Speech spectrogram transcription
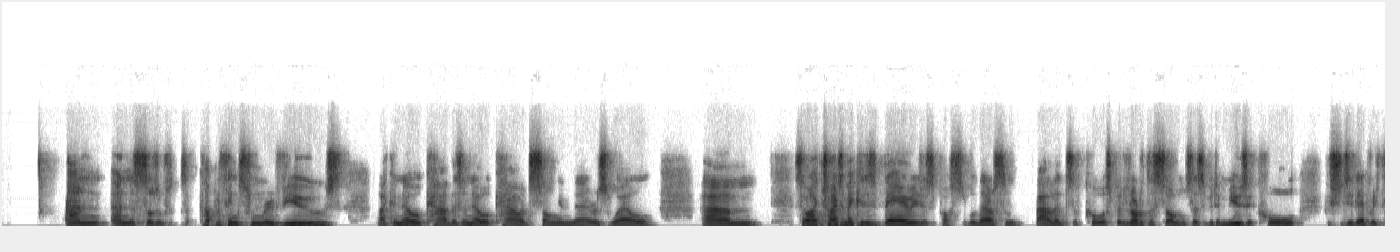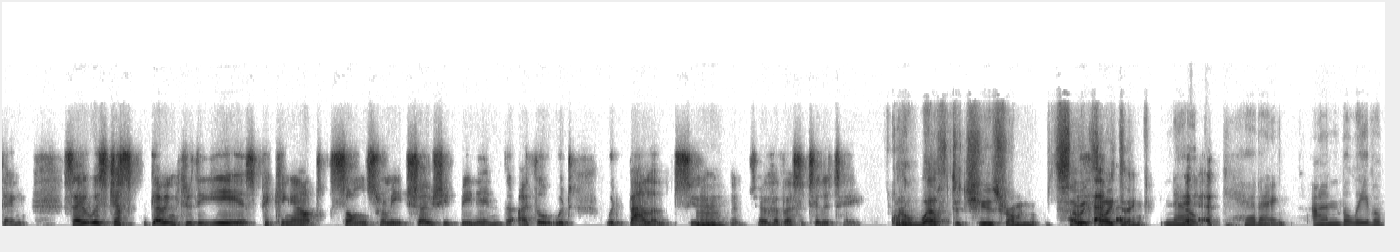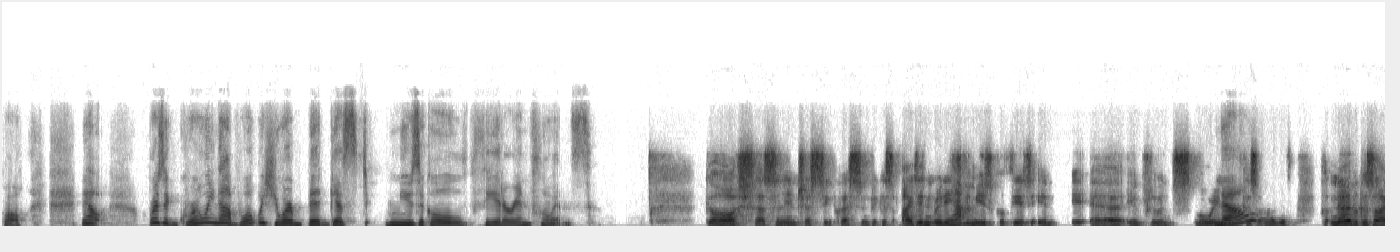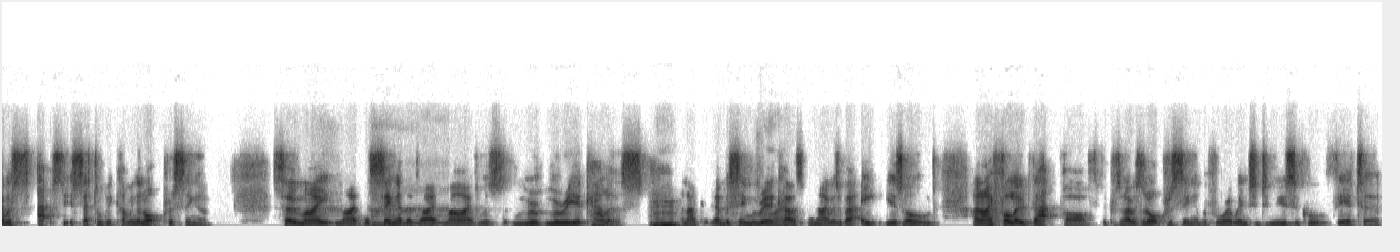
and and a sort of a couple of things from reviews, like a Noel Coward. There's a Noel Coward song in there as well. Um, so I try to make it as varied as possible. There are some ballads, of course, but a lot of the songs, there's a bit of music hall because she did everything. So it was just going through the years, picking out songs from each show she'd been in that I thought would would balance, you know, mm. and show her versatility. What a wealth to choose from! So exciting. no yeah. kidding, unbelievable. Now, Rosie, growing up, what was your biggest musical theater influence? Gosh, that's an interesting question because I didn't really have a musical theatre in, uh, influence, Maureen. No? because I was no, because I was absolutely set on becoming an opera singer. So my, my the singer that I ah. admired was M- Maria Callas, mm-hmm. and I remember seeing Maria sure. Callas when I was about eight years old, and I followed that path because I was an opera singer before I went into musical theatre,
